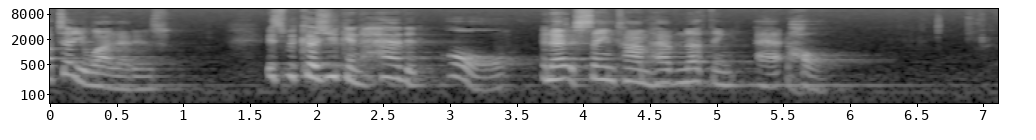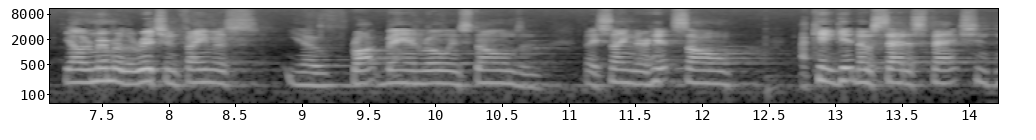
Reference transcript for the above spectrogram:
I'll tell you why that is. It's because you can have it all and at the same time have nothing at all. Y'all remember the rich and famous you know, rock band Rolling Stones, and they sang their hit song, I Can't Get No Satisfaction.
